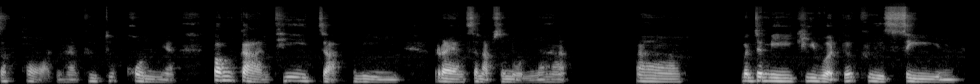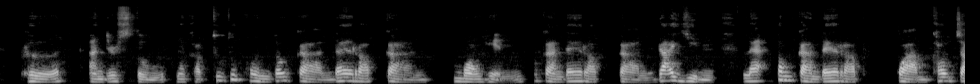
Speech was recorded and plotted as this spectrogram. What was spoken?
support นะครับคือทุกคนเนี่ยต้องการที่จะมีแรงสนับสนุนนะครับอ่ามันจะมีคีย์เวิร์ดก็คือ seen heard understood นะครับ ทุกๆคนต้องการได้รับการ มองเห็น ต้องการได้รับการได้ยิน และต้องการได้รับความเข้าใจ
